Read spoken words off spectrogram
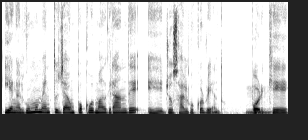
y en algún momento ya un poco más grande, yo salgo corriendo. Mm. Porque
